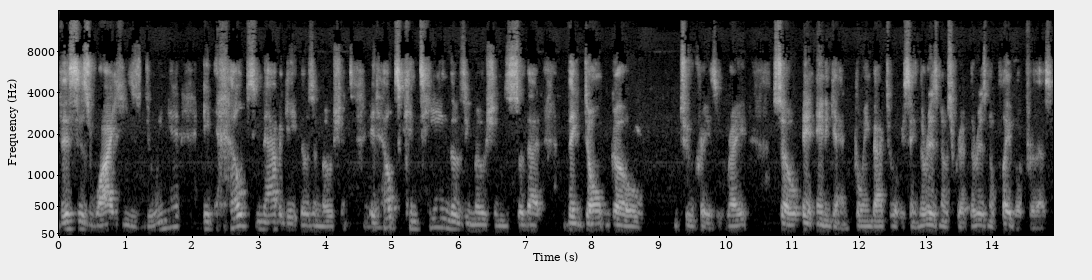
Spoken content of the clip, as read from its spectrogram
this is why he's doing it, it helps navigate those emotions. It mm-hmm. helps contain those emotions so that they don't go too crazy, right? So, and, again, going back to what we say, there is no script, there is no playbook for this.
